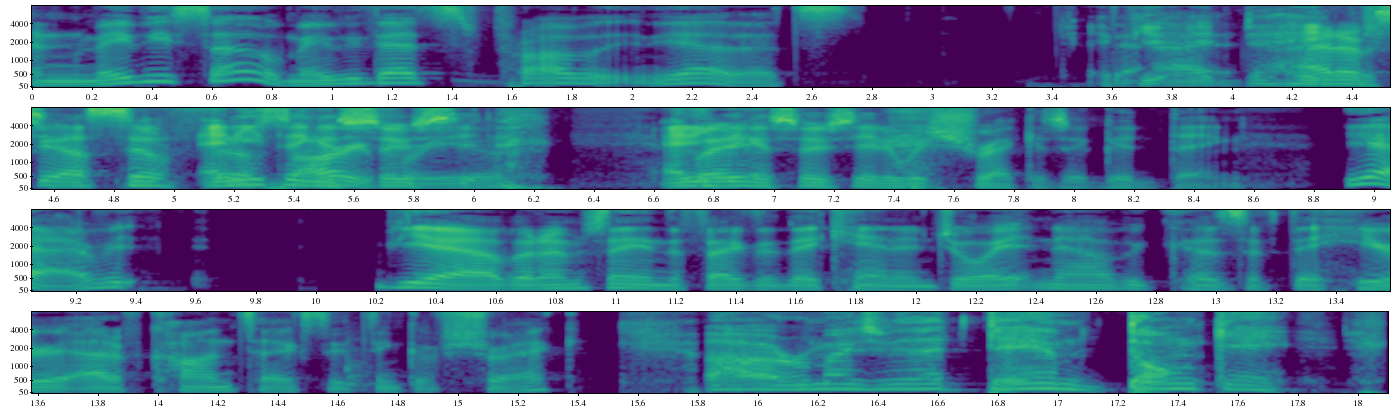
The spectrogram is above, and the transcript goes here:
and maybe so maybe that's probably yeah that's If you, I- uh, I don't listen, feel- I still feel anything you. anything But- associated with Shrek is a good thing. Yeah, every, yeah, but I'm saying the fact that they can't enjoy it now because if they hear it out of context, they think of Shrek. Oh, it reminds me of that damn donkey.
